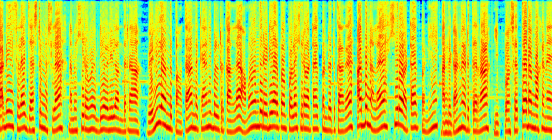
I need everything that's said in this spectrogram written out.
கடைசியில் ஜஸ்ட் மிஸ்ல நம்ம ஹீரோவும் எப்படியோ வெளியில வந்துடுறான் வெளியில வந்து பார்த்தா அந்த கேனிபல் இருக்கான்ல அவன் வந்து ரெடியா இருப்பான் போல ஹீரோ அட்டாக் பண்றதுக்காக. அதனால ஹீரோ அட்டாக் பண்ணி அந்த கன் எடுத்துறான் இப்போ செத்தட மகனே.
